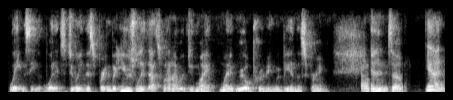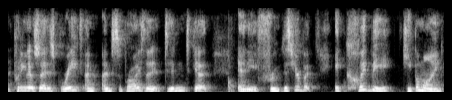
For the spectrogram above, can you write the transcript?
wait and see what it's doing this spring. But usually that's when I would do my my real pruning would be in the spring. Okay. And um, yeah, and putting it outside is great. I'm I'm surprised that it didn't get any fruit this year, but it could be. Keep in mind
